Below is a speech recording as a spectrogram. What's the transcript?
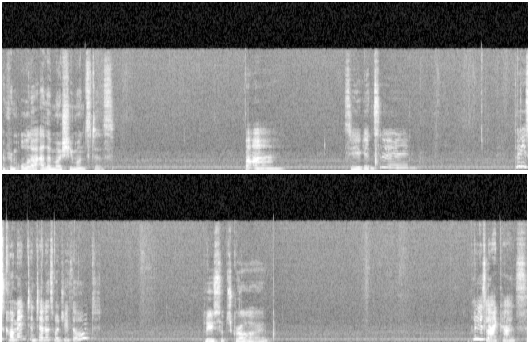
And from all our other Moshi monsters. Bye. See you again soon. Comment and tell us what you thought. Please subscribe. Please like us.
